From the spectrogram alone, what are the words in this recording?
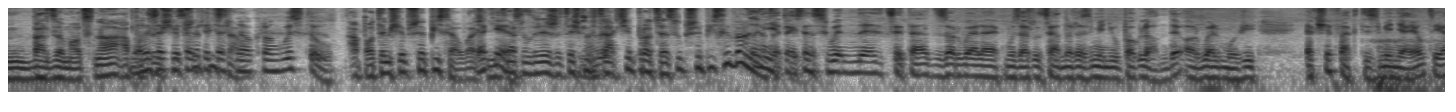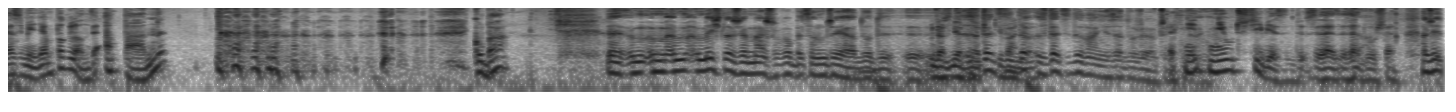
bardzo mocno, a No, potem się się przepisał. też na okrągły stół. A potem się przepisał właśnie. Tak teraz wrażenie, że jesteśmy w Ale- trakcie procesu przepisywania. No nie, to jest ten słynny cytat z Orwella, jak mu zarzucano, że zmienił poglądy. Orwell mówi, jak się fakty zmieniają, to ja zmieniam poglądy. A pan? Kuba? E, Myślę, że masz wobec Andrzeja Dudy e, zdecydo- zdecydowanie za duże Tak oczekiwania. nie, nieuczciwie za, za, duszę. Znaczy,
